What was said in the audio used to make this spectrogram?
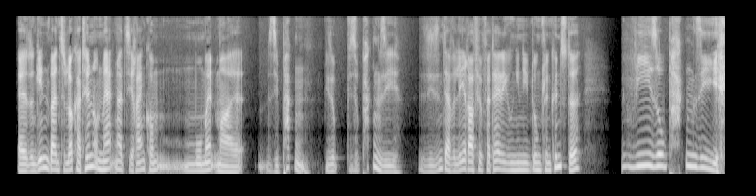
Äh, dann gehen die beiden zu Lockhart hin und merken, als sie reinkommen, Moment mal, sie packen. Wieso, wieso packen sie? Sie sind der Lehrer für Verteidigung in die dunklen Künste. Wieso packen sie?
